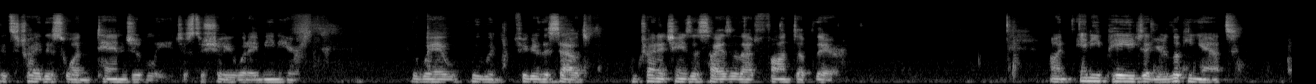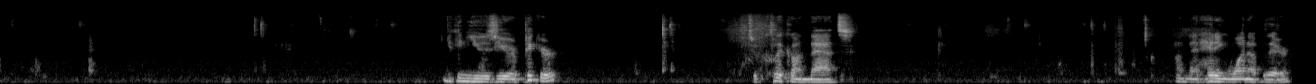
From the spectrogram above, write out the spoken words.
Let's try this one tangibly, just to show you what I mean here. The way we would figure this out. I'm trying to change the size of that font up there. On any page that you're looking at, you can use your picker to click on that on that heading 1 up there.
